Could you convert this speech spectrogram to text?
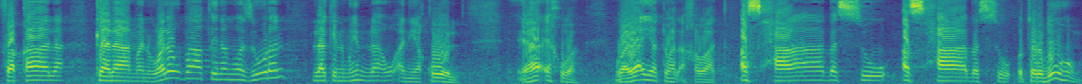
فقال كلاما ولو باطلا وزورا لكن المهم له أن يقول. يا إخوة ويا أيتها الأخوات أصحاب السوء أصحاب السوء اطردوهم.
